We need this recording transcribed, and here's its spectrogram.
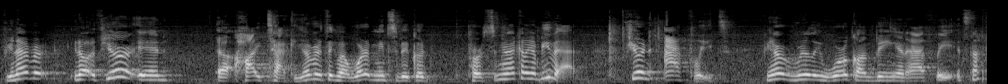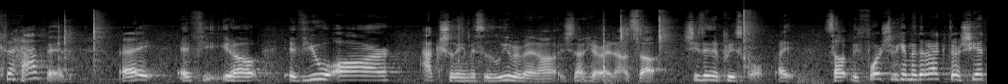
if you never, you know, if you're in uh, high tech, you never think about what it means to be a good person, you're not going to be that. If you're an athlete, if you never really work on being an athlete, it's not going to happen, right? If you, you know, if you are actually Mrs. Lieberman, oh, she's not here right now, so she's in the preschool, right? So before she became a director, she had,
